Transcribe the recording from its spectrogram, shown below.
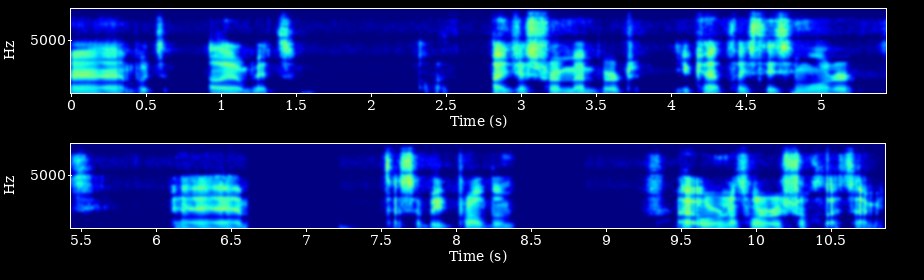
uh, with a little bit. I just remembered you can't place these in water. Um, that's a big problem. Uh, or not water, chocolate. I mean,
